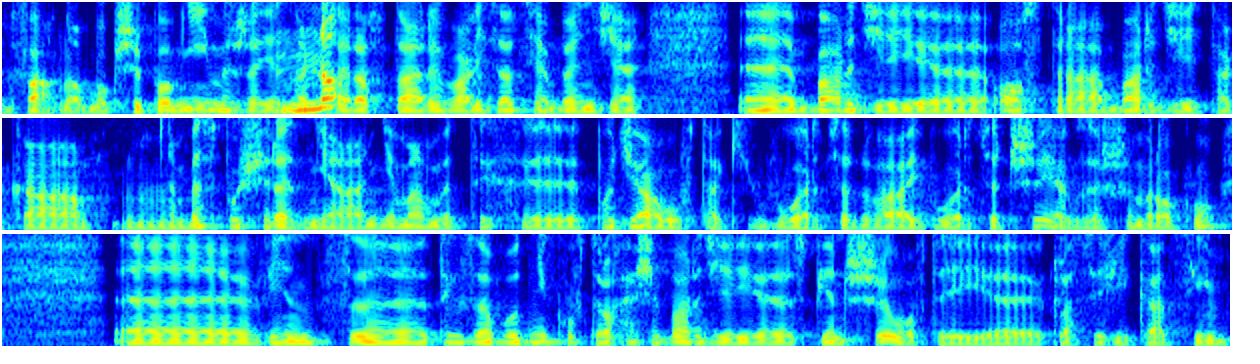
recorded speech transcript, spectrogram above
2. No bo przypomnijmy, że jednak no. teraz ta rywalizacja będzie e, bardziej e, ostra, bardziej taka mm, bezpośrednia. Nie mamy tych podziałów takich WRC 2 i WRC 3 jak w zeszłym roku, więc tych zawodników trochę się bardziej spiętrzyło w tej klasyfikacji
